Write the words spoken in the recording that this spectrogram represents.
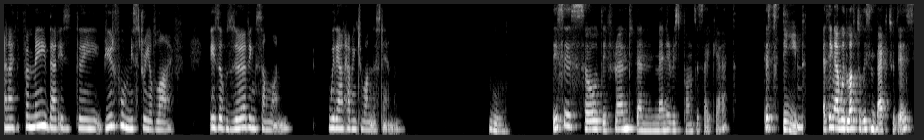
And I, for me, that is the beautiful mystery of life is observing someone without having to understand them. Ooh. This is so different than many responses I get. This is deep. Mm-hmm. I think I would love to listen back to this.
